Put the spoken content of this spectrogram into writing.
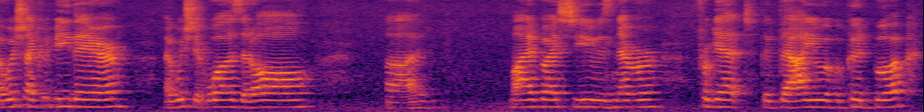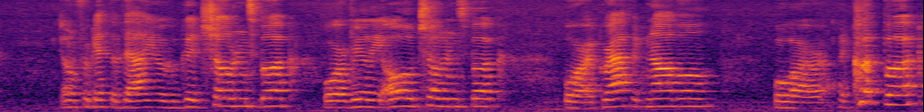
I wish I could be there. I wish it was at all. Uh, my advice to you is never forget the value of a good book. Don't forget the value of a good children's book or a really old children's book or a graphic novel or a cookbook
